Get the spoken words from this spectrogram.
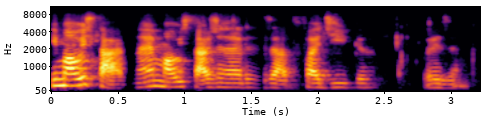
E mal-estar, né, mal-estar generalizado, fadiga, por exemplo.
